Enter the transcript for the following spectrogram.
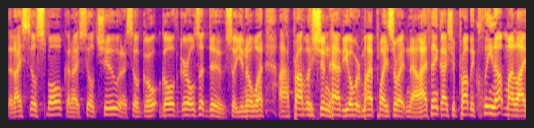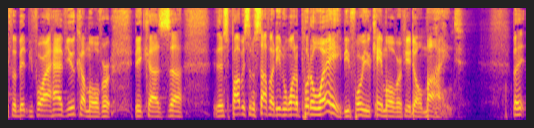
that I still smoke and I still chew and I still go, go with girls that do. So you know what? I probably shouldn't have you over at my place right now. I think I should probably clean up my life a bit before I have you come over because uh, there's probably some stuff I'd even want to put away before you came over if you don't mind. But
